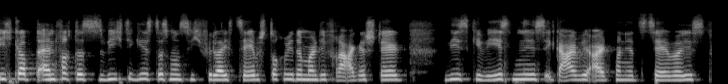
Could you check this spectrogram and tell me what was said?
Ich glaube einfach, dass es wichtig ist, dass man sich vielleicht selbst doch wieder mal die Frage stellt, wie es gewesen ist, egal wie alt man jetzt selber ist,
